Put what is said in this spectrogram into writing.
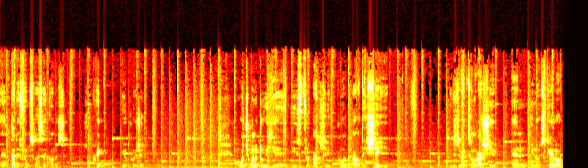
and 30 frames per second so create new project. What you want to do here is to actually pull out the shape which is rectangular shape and you know scale up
